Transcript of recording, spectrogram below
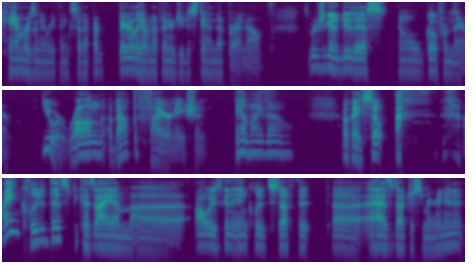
cameras and everything set up. I barely have enough energy to stand up right now. So we're just going to do this, and we'll go from there. You are wrong about the Fire Nation. Am I, though? Okay, so I included this because I am uh, always going to include stuff that uh, has Dr. Cimmerian in it.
